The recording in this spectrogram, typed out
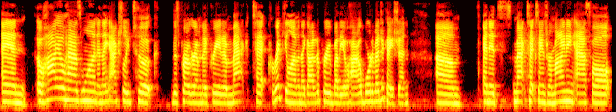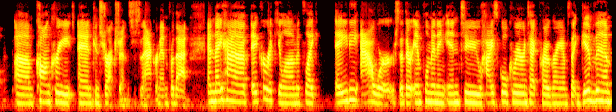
And Ohio has one, and they actually took this program and they've created a Mac Tech curriculum, and they got it approved by the Ohio Board of Education. Um, and it's Mac Tech stands for mining, asphalt, um, concrete, and construction. It's just an acronym for that. And they have a curriculum. It's like 80 hours that they're implementing into high school career and tech programs that give them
